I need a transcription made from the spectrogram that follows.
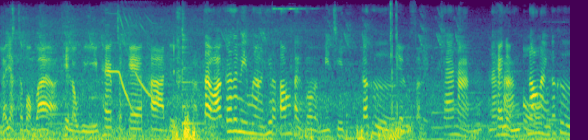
แล้วอยากจะบอกว่าเทลอาวีฟแทบจะแก้ผ้าเดินครับ แต่ว่าก็จะมีเมืองที่จะต้องแต่งตัวแบบมิดชิดก็คือเยรูซาเล็ม แค่นั้นนะคะแค่นั้นนอกนั้นก็คือ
